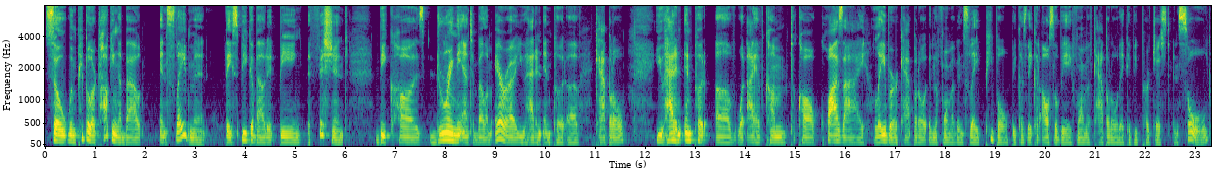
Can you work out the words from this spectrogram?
So when people are talking about enslavement they speak about it being efficient because during the antebellum era, you had an input of capital. You had an input of what I have come to call quasi labor capital in the form of enslaved people, because they could also be a form of capital. They could be purchased and sold.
